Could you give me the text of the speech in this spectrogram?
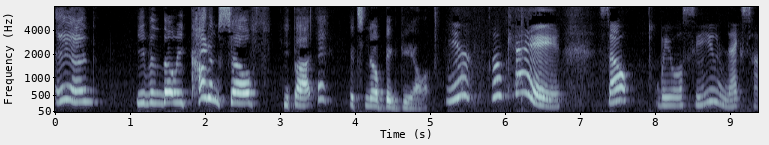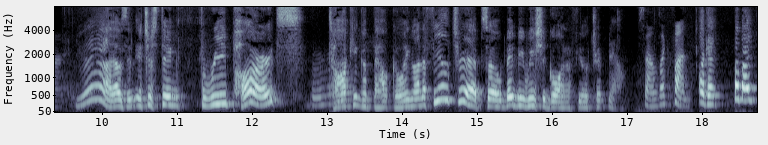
And even though he cut himself, he thought, eh, it's no big deal. Yeah, okay. So we will see you next time. Yeah, that was an interesting three parts mm-hmm. talking about going on a field trip. So maybe we should go on a field trip now. Sounds like fun. Okay, bye bye.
